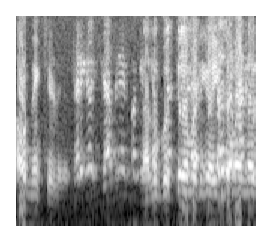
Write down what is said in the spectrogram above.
ಅವ್ರನ್ನೇ ಕೇಳಿ ಸರ್ ಈಗ ಕ್ಯಾಬಿನೆಟ್ ಬಗ್ಗೆ ನನಗೆ ಗೊತ್ತಿರೋ ಮಟ್ಟಿಗೆ ಹೈಕಮಾಂಡ್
